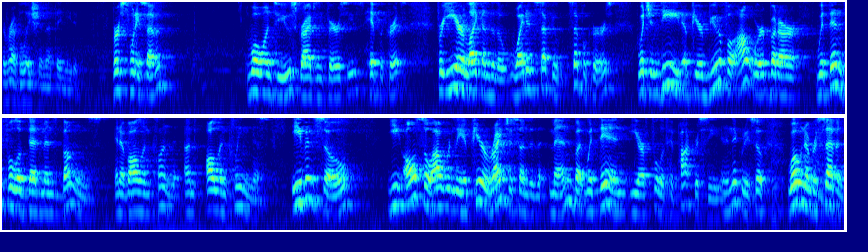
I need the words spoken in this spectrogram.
the revelation that they needed. Verse 27 Woe unto you, scribes and Pharisees, hypocrites, for ye are like unto the whited sepulchres, which indeed appear beautiful outward, but are within full of dead men's bones and of all, unclean, all uncleanness. Even so, ye also outwardly appear righteous unto men, but within ye are full of hypocrisy and iniquity. So, woe number seven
